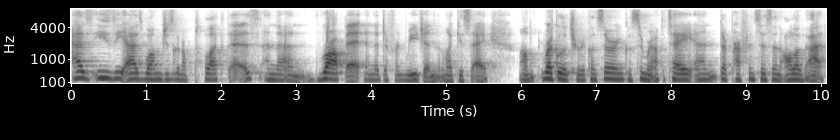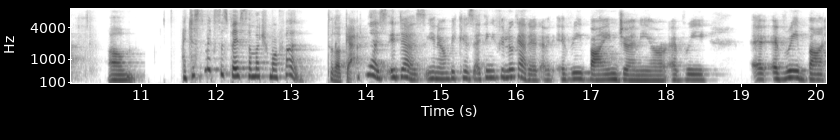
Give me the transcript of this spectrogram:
as easy as, well, I'm just going to pluck this and then drop it in a different region. And like you say, um, regulatory concern, consumer appetite, and their preferences and all of that. Um, it just makes the space so much more fun to look at. Yes, it does. You know, because I think if you look at it, every buying journey or every every buy,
